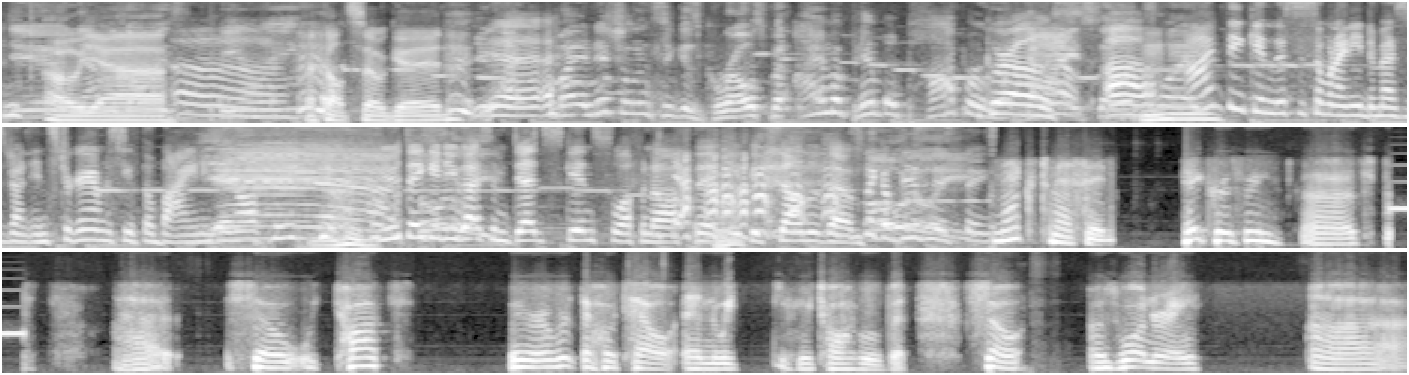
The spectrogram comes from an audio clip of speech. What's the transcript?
dude. Oh, that yeah. always appealing. that felt so good. Dude, I- Yeah. my initial instinct is gross, but I'm a pimple popper. Gross. Guy, so Um, it's like, I'm thinking this is someone I need to message on Instagram to see if they'll buy anything off me. You're thinking you got some dead skin sloughing off that you could sell to them. It's like a business thing. Next message. Hey, Crispy. Uh, it's uh, so we talked. We were over at the hotel and we we talk a little bit. So I was wondering, uh,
